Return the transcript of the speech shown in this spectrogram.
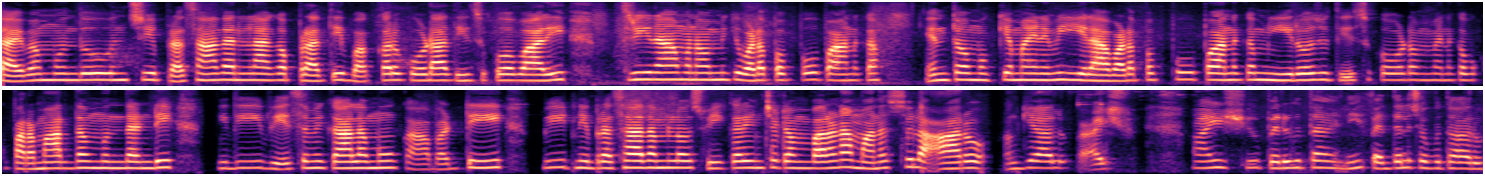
దైవం ముందు ఉంచి ప్రసాదంలాగా ప్రతి ఒక్కరు కూడా తీసుకోవాలి. శ్రీరామనవమికి వడపప్పు పానకం ఎంతో ముఖ్యమైనవి. ఇలా వడపప్పు పానకం ఈరోజు తీసుకోవడం వెనుక ఒక పరమార్థం ఉందండి. ఇది వేసవి కాలము కాబట్టి వీటిని ప్రసాదంలో స్వీకరించటం వలన మనస్సుల ఆరోగ్యాలు ఆయుష్ ఆయుష్ పెరుగుతాయని పెద్దలు చెబుతారు.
